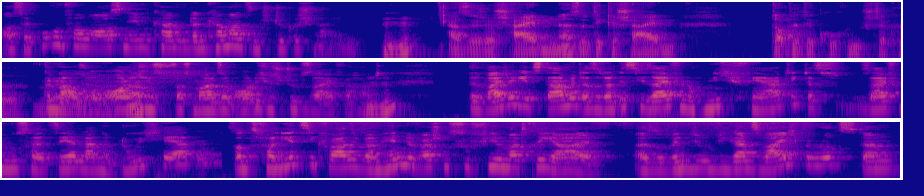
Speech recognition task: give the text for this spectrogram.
aus der Kuchenform rausnehmen kann und dann kann man es in Stücke schneiden. Mhm. Also so Scheiben, ne? So dicke Scheiben. Doppelte Kuchenstücke. Genau, so ein ordentliches, dass man so ein ordentliches Stück Seife hat. Mhm. Äh, Weiter geht's damit, also dann ist die Seife noch nicht fertig. Das Seife muss halt sehr lange durchhärten. Sonst verliert sie quasi beim Händewaschen zu viel Material. Also wenn du die ganz weich benutzt, dann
